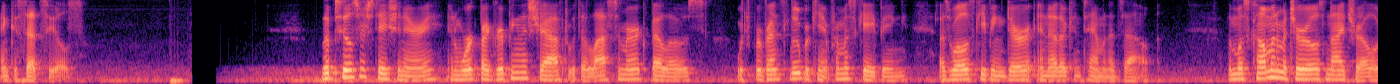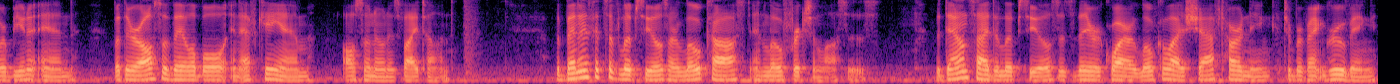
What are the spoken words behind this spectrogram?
and cassette seals. Lip seals are stationary and work by gripping the shaft with elastomeric bellows, which prevents lubricant from escaping, as well as keeping dirt and other contaminants out. The most common material is nitrile or Buna N, but they are also available in FKM, also known as Viton. The benefits of lip seals are low cost and low friction losses. The downside to lip seals is they require localized shaft hardening to prevent grooving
